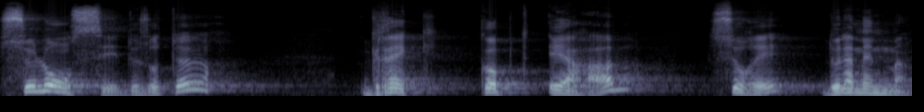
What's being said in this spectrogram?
Selon ces deux auteurs, grec, copte et arabe seraient de la même main.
